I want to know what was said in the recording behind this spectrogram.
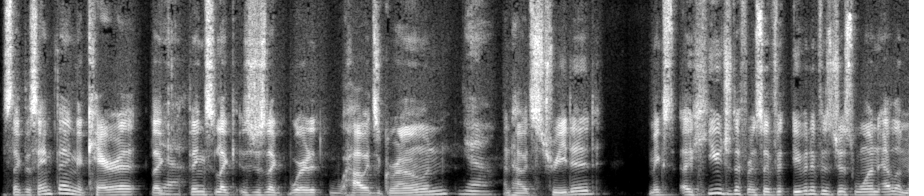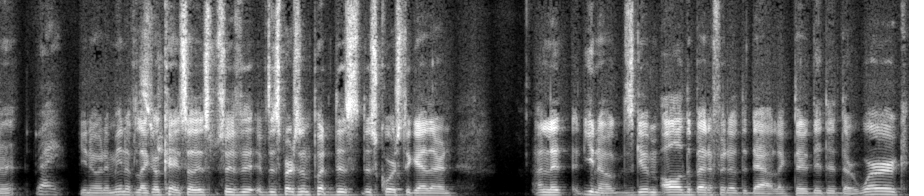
It's like the same thing. A carrot, like Yeah. things like it's just like where how it's grown yeah and how it's treated makes a huge difference. So if even if it's just one element, right you know what I mean? Of like, okay, so this so if, if this person put this this course together and and let you know just give them all the benefit of the doubt. Like they, they did their work.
